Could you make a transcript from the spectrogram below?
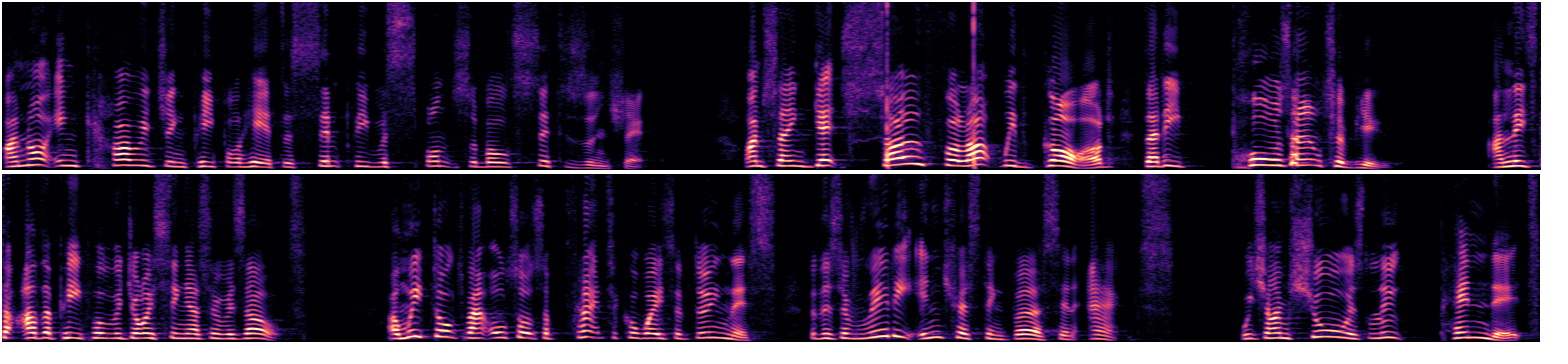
I'm not encouraging people here to simply responsible citizenship. I'm saying get so full up with God that He pours out of you and leads to other people rejoicing as a result. And we've talked about all sorts of practical ways of doing this, but there's a really interesting verse in Acts, which I'm sure as Luke penned it,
